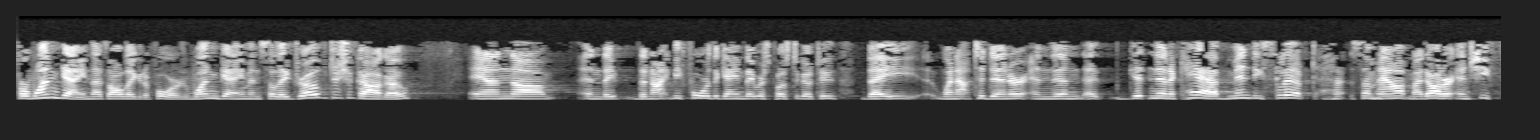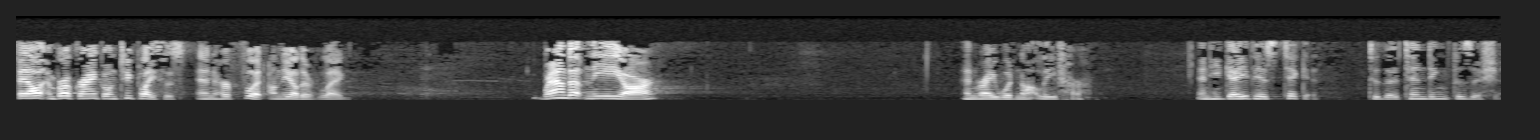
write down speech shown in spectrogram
for one game. That's all they could afford, one game. And so they drove to Chicago, and uh, and they the night before the game they were supposed to go to, they went out to dinner, and then uh, getting in a cab, Mindy slipped somehow, my daughter, and she fell and broke her ankle in two places, and her foot on the other leg. Wound up in the ER, and Ray would not leave her and he gave his ticket to the attending physician.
